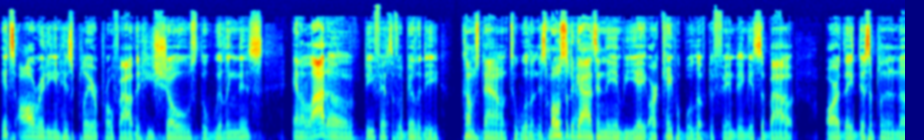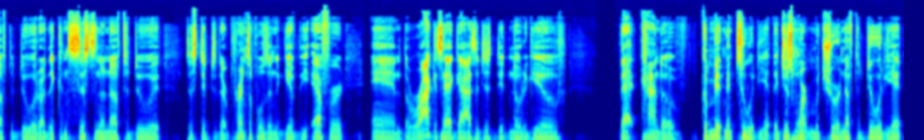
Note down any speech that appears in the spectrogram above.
it's already in his player profile that he shows the willingness and a lot of defensive ability comes down to willingness. Most of the guys in the NBA are capable of defending. It's about are they disciplined enough to do it? Are they consistent enough to do it, to stick to their principles and to give the effort? And the Rockets had guys that just didn't know to give that kind of commitment to it yet. They just weren't mature enough to do it yet.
